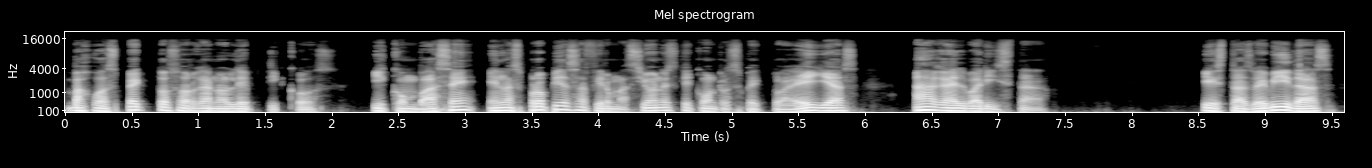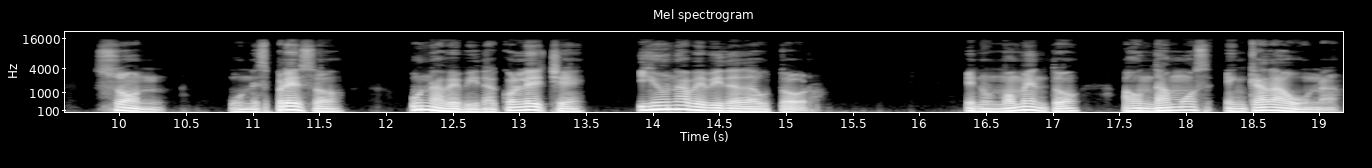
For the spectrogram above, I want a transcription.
bajo aspectos organolépticos, y con base en las propias afirmaciones que con respecto a ellas haga el barista. Estas bebidas son un espresso, una bebida con leche y una bebida de autor. En un momento ahondamos en cada una.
